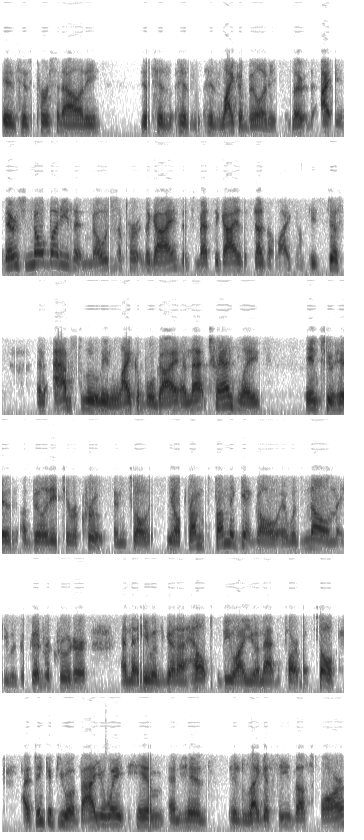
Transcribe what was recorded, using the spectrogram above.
is his personality, just his his his likability. There, there's nobody that knows the per, the guy that's met the guy that doesn't like him. He's just an absolutely likable guy, and that translates into his ability to recruit. And so, you know, from from the get-go, it was known that he was a good recruiter and that he was going to help BYU in that department. So, I think if you evaluate him and his his legacy thus far,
